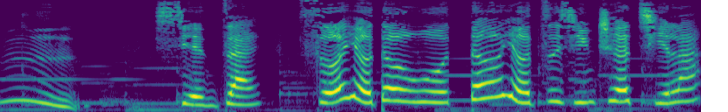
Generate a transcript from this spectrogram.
嗯，现在所有动物都有自行车骑啦。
